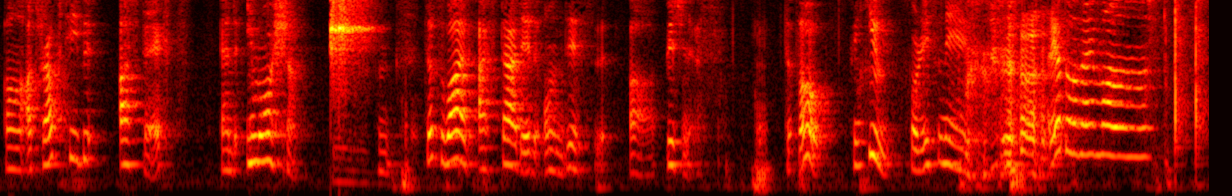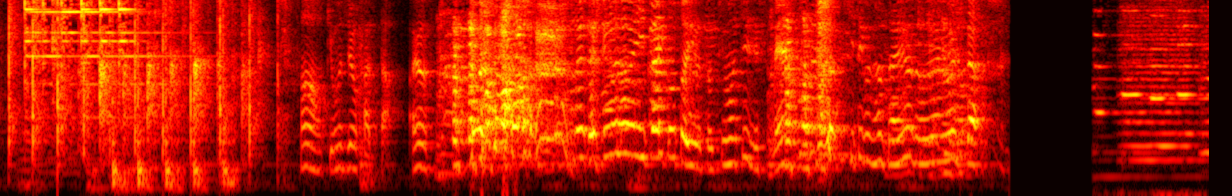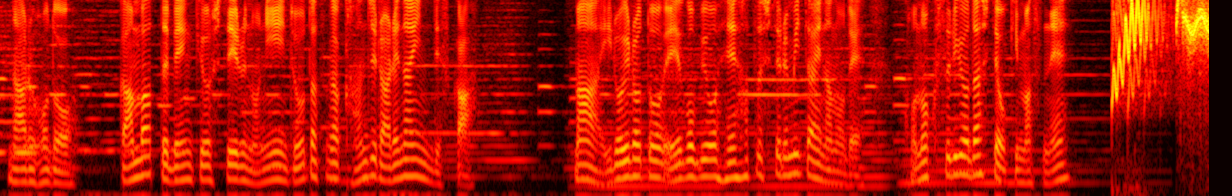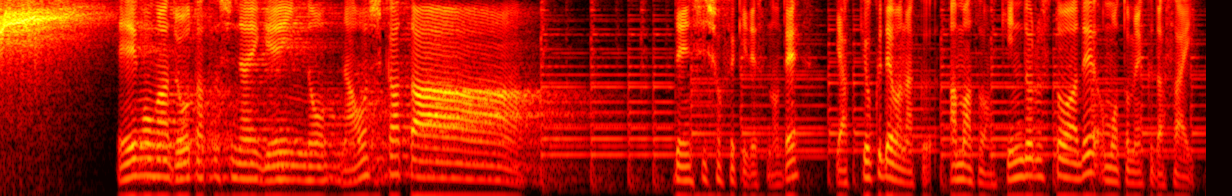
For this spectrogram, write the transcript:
uh, attractive aspects and emotion. Mm. That's why I started on this uh, business. That's all. Thank you for listening. ありがとうございます。ああ、気持ちよかった。ありがとうございます。なんか自分の言いたいこと言うと気持ちいいですね。聞いてくださってありがとうございました。なるほど頑張って勉強しているのに上達が感じられないんですかまあいろいろと英語病併発してるみたいなのでこの薬を出しておきますね英語が上達しない原因の直し方。電子書籍ですので薬局ではなく Amazon Kindle ストアでお求めください。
